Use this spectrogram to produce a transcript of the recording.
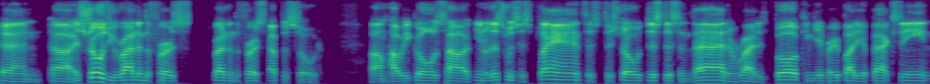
and uh, it shows you right in the first, right in the first episode, um, how he goes, how you know this was his plan to to show this, this, and that, and write his book and give everybody a vaccine.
